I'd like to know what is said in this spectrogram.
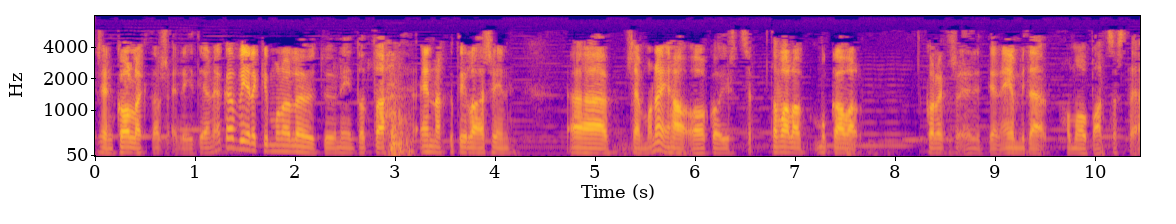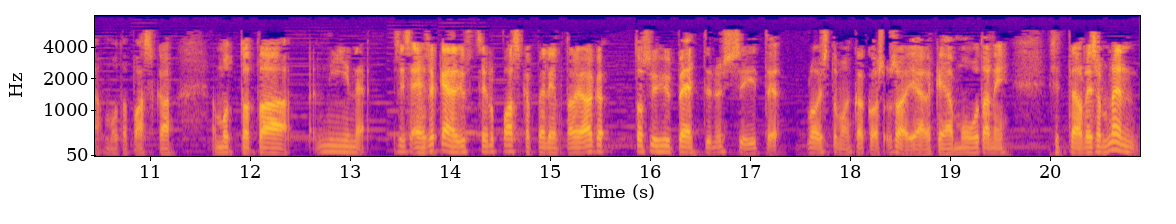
sen Collectors Edition, joka vieläkin mulla löytyy, niin tota, ennakkotilasin öö, semmonen ihan ok, just se tavallaan mukava Collectors Edition, ei oo mitään homopatsasta ja muuta paskaa. Mutta tota, niin, siis ei sekään just se ollut paskapeli, mutta oli aika tosi hypettynyt siitä loistavan kakososan jälkeen ja muuta, niin sitten oli semmonen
